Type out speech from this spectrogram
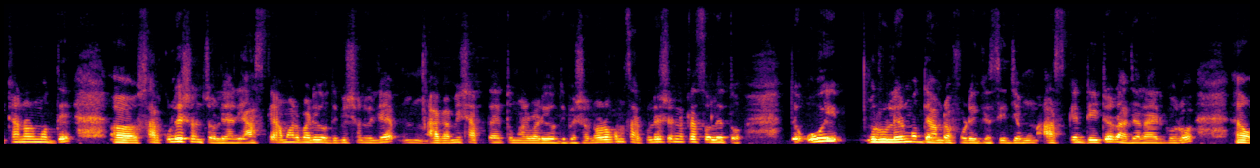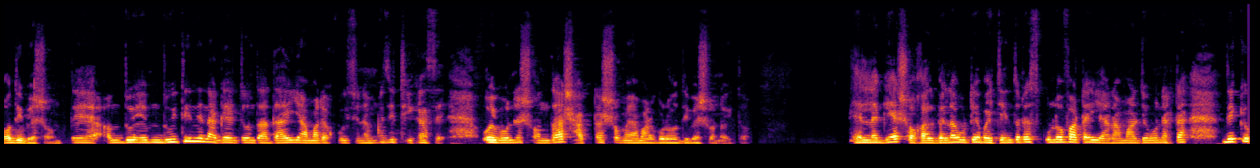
এখানোর মধ্যে সার্কুলেশন চলে আর আজকে আমার বাড়ি অধিবেশন হইলে আগামী সপ্তাহে তোমার বাড়ি অধিবেশন। ওরকম সার্কুলেশন একটা চলে তো। তো ওই রুলের মধ্যে আমরা পড়ে গেছি, যেমন আজকের ডেটে রাজা রায়ের গড় অধিবেশন। তে দুই তিন দিন আগে একজন দাদাই আমার কইছিল, আমি বলছি ঠিক আছে, ওই বোনের সন্ধ্যা সাতটার সময় আমার গড়ে অধিবেশন হইতো। এর লাগিয়া সকালবেলা উঠে বাইচেন তোরা স্কুলও ফাটাই আর আমার যেমন একটা দেখি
